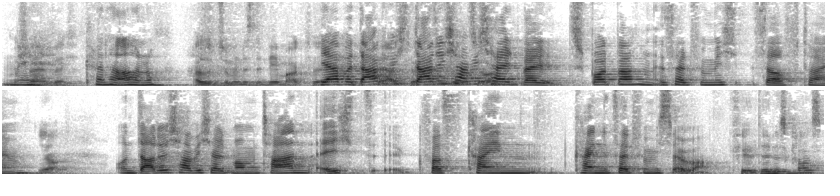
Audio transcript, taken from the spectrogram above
Nee, Wahrscheinlich. Keine Ahnung. Also zumindest in dem aktuellen. Ja, aber dadurch, dadurch habe ich halt, weil Sport machen ist halt für mich Self-Time. Ja. Und dadurch habe ich halt momentan echt fast kein, keine Zeit für mich selber. Fehlt dir das krass?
